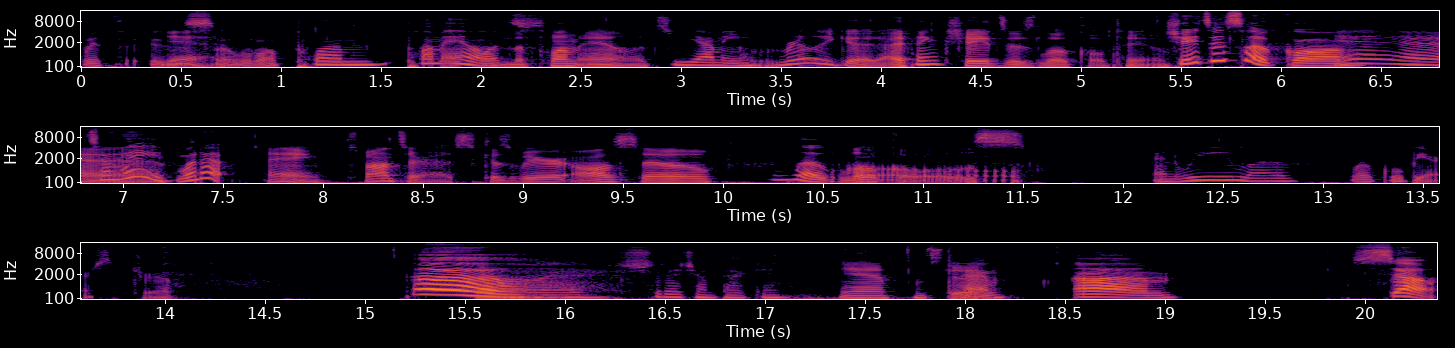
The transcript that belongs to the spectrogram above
with it's Yeah. a little plum plum ale. It's the plum ale. It's yummy. really good. I think Shades is local too. Shades is local. Yeah. So hey, what up? Hey, sponsor us because we're also Local. locals. And we love local beers. True. Oh, should I jump back in? Yeah, let's do Okay. it. Um, so,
